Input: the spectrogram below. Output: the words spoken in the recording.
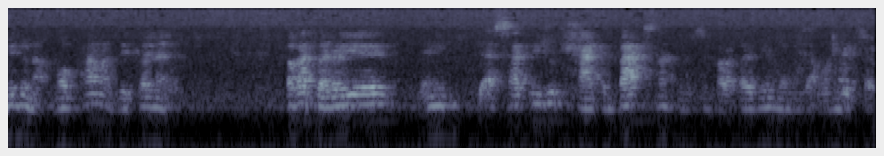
می‌دونم. مبهم از دیتای نداریم. فقط برای یعنی از سطحی جور طرح بحث نتونستیم کارتر بیرون زمانی بکسار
